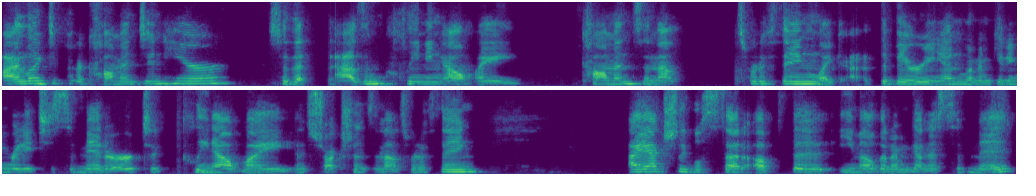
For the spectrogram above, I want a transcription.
I like to put a comment in here so that as I'm cleaning out my comments and that sort of thing, like at the very end when I'm getting ready to submit or to clean out my instructions and that sort of thing, I actually will set up the email that I'm going to submit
